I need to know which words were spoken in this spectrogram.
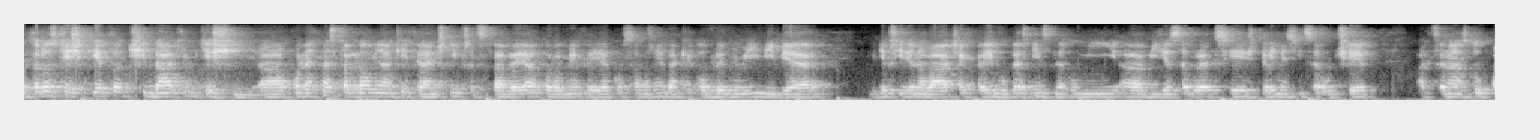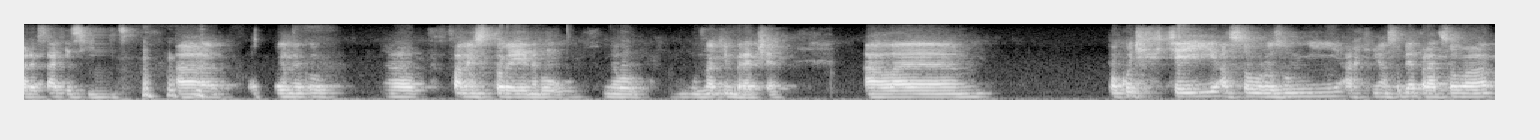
Je to dost těžké, je to čím dál tím těžší. A ponechme stranou nějaké finanční představy a podobně, které jako samozřejmě taky ovlivňují výběr, kdy přijde nováček, který vůbec nic neumí, a ví, že se bude tři, čtyři měsíce učit a chce nás tu 50 tisíc. A jako uh, funny story nebo, nebo možná tím breče. Ale pokud chtějí a jsou rozumní a chtějí na sobě pracovat,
